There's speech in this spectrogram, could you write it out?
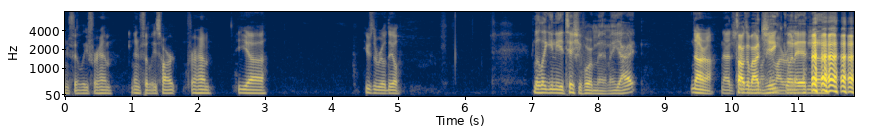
in Philly for him, in Philly's heart for him. He uh, he was the real deal. Look like you need a tissue for a minute, man. You all right? No, no, no. no just Talk about something in my- Jink, in go ahead eye.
